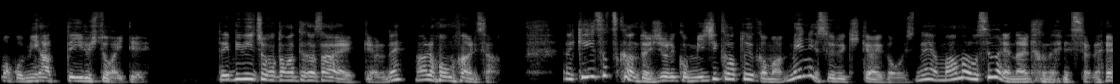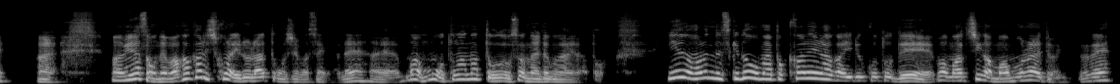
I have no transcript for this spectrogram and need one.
まあこう見張っている人がいて、で、ビビちょっと止まってくださいってやるね。あれおまわりさん。警察官というのは非常にこう身近というか、まあ、目にする機会が多いですね。まあ、あんまりお世話にはなりたくないですよね。はい。まあ、皆さんもね、若かりし頃はいろいろあったかもしれませんがね。えー、まあ、もう大人になってお世話になりたくないなと。いうのがあるんですけど、まあ、やっぱ彼らがいることで、まあ、街が守られてるわけですよね。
